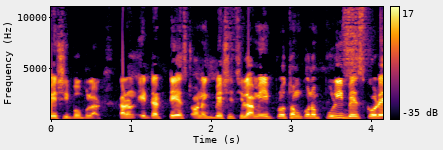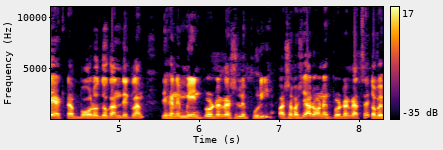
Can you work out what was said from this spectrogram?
বেশি পপুলার কারণ এটার টেস্ট অনেক বেশি ছিল। আমি এই প্রথম কোনো পুরি বেস করে একটা বড় দোকান দেখলাম, যেখানে মেইন প্রোডাক্ট আসলে পুরি, পাশাপাশি আরও অনেক প্রোডাক্ট আছে। তবে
